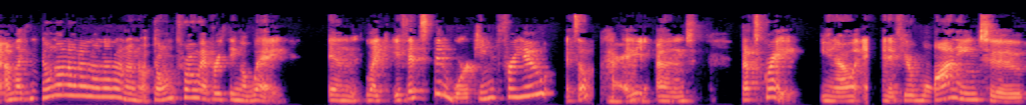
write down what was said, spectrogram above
I'm like, no, no, no, no, no, no, no, no, no. Don't throw everything away. And like, if it's been working for you, it's okay. Mm-hmm. And that's great, you know. And if you're wanting to,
